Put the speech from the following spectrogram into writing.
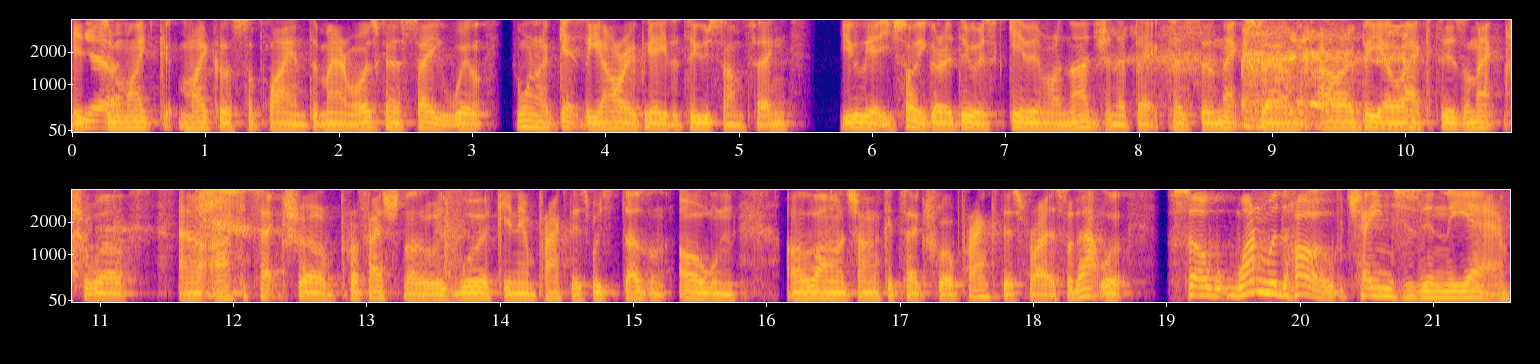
it's Yeah. a Mike, Michael's supply and demand. I was going to say, Will, if you want to get the RIBA to do something, Julia, you all you got to do is give him a nudge in a bit because the next um, elect is an actual uh, architectural professional who is working in practice, which doesn't own a large architectural practice, right? So that will. So one would hope changes in the air.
